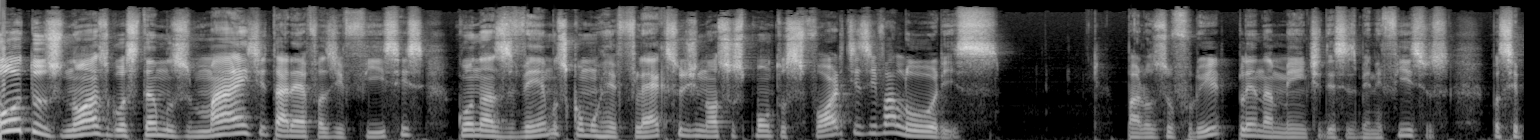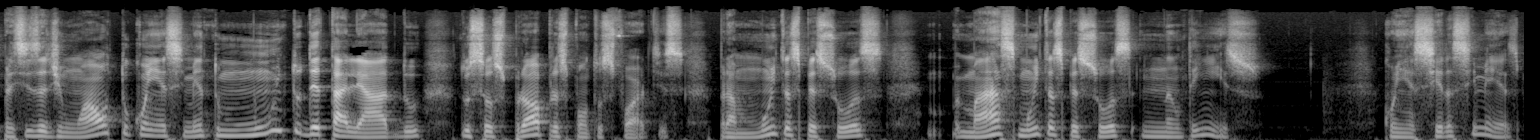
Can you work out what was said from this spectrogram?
Todos nós gostamos mais de tarefas difíceis quando as vemos como reflexo de nossos pontos fortes e valores. Para usufruir plenamente desses benefícios, você precisa de um autoconhecimento muito detalhado dos seus próprios pontos fortes. Para muitas pessoas, mas muitas pessoas não têm isso conhecer a si mesmo.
